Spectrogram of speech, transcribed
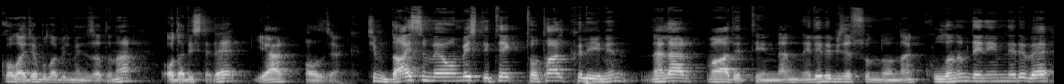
Kolayca bulabilmeniz adına o da listede yer alacak. Şimdi Dyson V15 Detect Total Clean'in neler vaat ettiğinden, neleri bize sunduğundan, kullanım deneyimleri ve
